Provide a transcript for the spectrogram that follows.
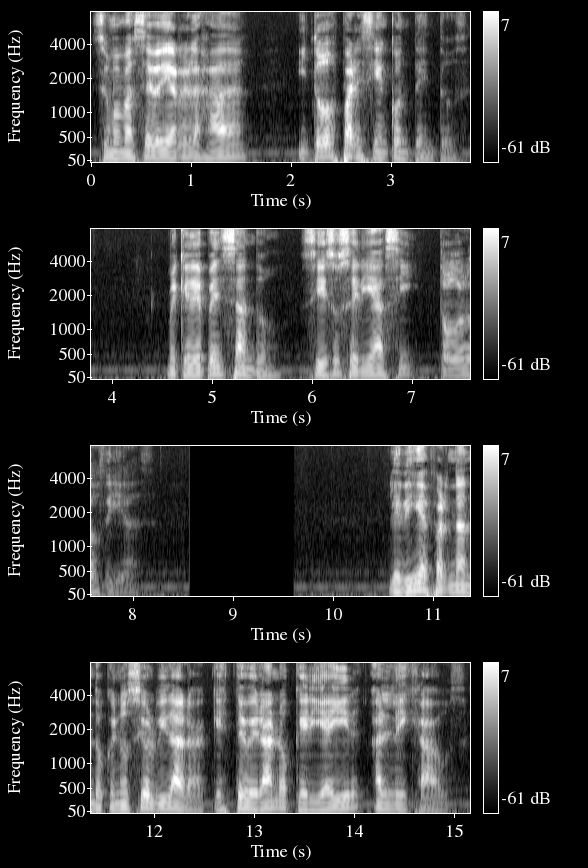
Su mamá se veía relajada y todos parecían contentos. Me quedé pensando si eso sería así todos los días. Le dije a Fernando que no se olvidara que este verano quería ir al Lake House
